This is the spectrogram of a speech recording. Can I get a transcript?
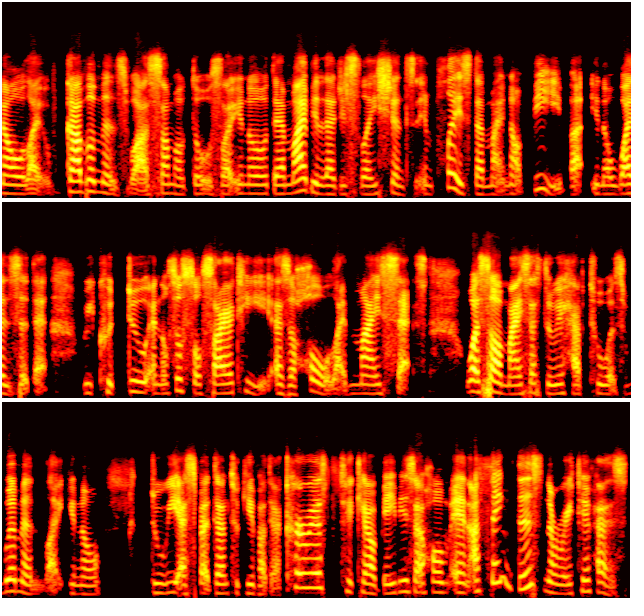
know, like governments, what some of those, like, you know, there might be legislations in place that might not be, but, you know, what is it that we could do? And also society as a whole, like mindsets. What sort of mindsets do we have towards women? Like, you know, do we expect them to give up their careers to take care of babies at home? And I think this narrative has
